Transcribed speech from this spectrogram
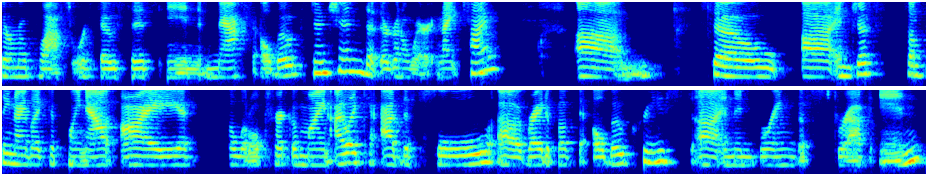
thermoplast orthosis in max elbow extension that they're going to wear at nighttime. Um, so, uh, and just something I'd like to point out, I, a little trick of mine, I like to add this hole uh, right above the elbow crease uh, and then bring the strap in.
